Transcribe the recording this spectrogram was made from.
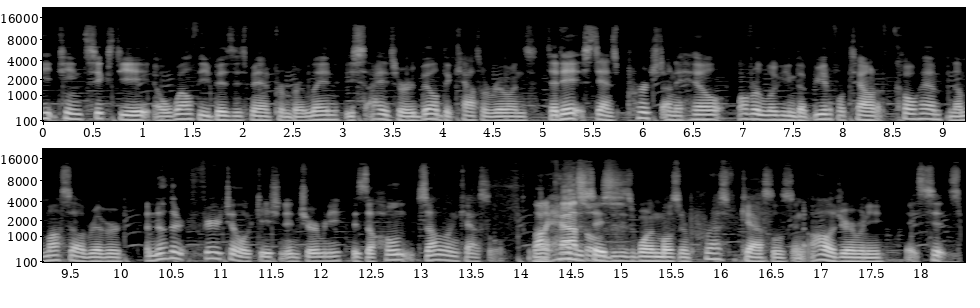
1868, a wealthy businessman from Berlin decided to rebuild the castle ruins. Today, it stands perched on a hill overlooking the beautiful town of Cochem and the Mosel River. Another fairy tale location in Germany is the Hohenzollern Castle. A lot Now, of I have to say, this is one of the most impressive castles in all of Germany. It sits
